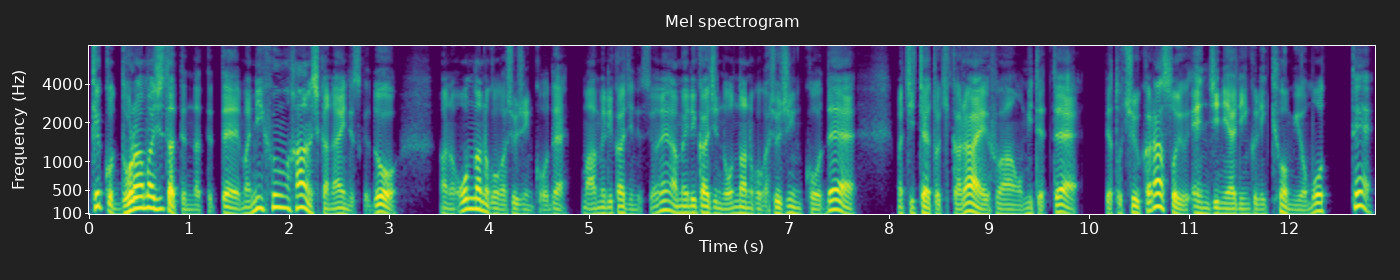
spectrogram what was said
結構ドラマ仕立てになってて、まあ、2分半しかないんですけど、あの女の子が主人公で、まあ、アメリカ人ですよね。アメリカ人の女の子が主人公で、まあ、ちっちゃい時から F1 を見てて、で途中からそういうエンジニアリングに興味を持って、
